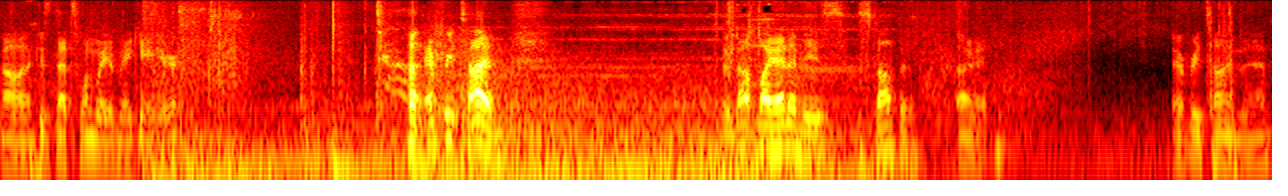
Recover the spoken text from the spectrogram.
Oh, I guess that's one way of making it here. Every time! They're not my enemies. Stop it. Alright. Every time, man.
